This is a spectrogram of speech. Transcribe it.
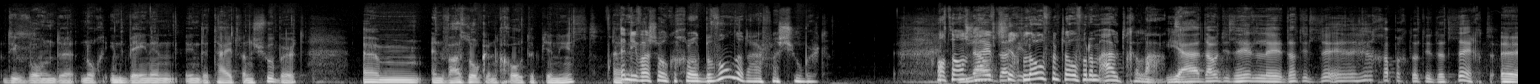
die woonde nog in Wenen in de tijd van Schubert. Ehm, en was ook een grote pianist. Eh, En die was ook een groot bewonderaar van Schubert. Althans, Nou, hij heeft zich is- lovend over hem uitgelaten. Ja, dat is heel, eh, dat is, eh, heel grappig dat u dat zegt. Eh,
